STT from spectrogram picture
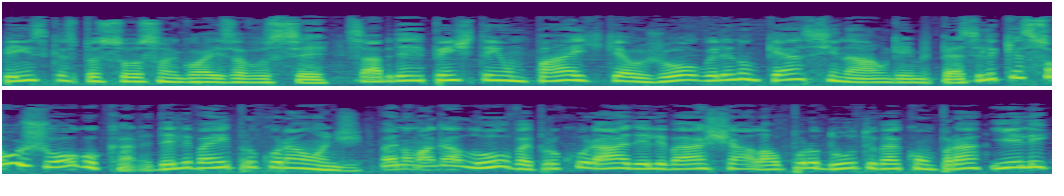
pensa que as pessoas são iguais a você, sabe? De repente tem um pai que quer o jogo, ele não quer assinar um Game Pass, ele quer só o jogo, cara. Daí ele vai procurar onde? Vai no Magalu, vai procurar, daí ele vai achar lá o produto e vai comprar. E ele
